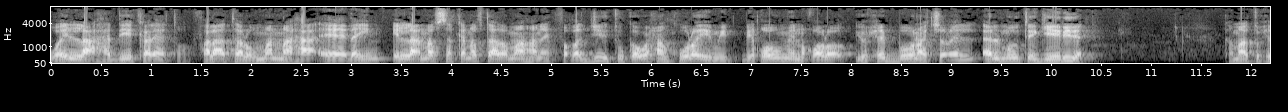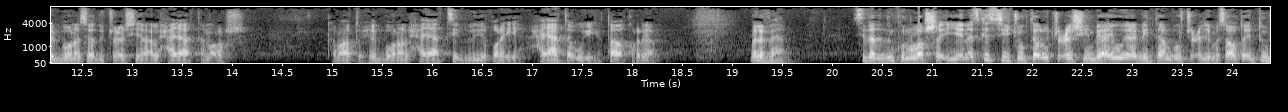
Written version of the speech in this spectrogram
wa ilaa haddii kaleeto falaa talumana ha eedayn ilaa nafsaka naftaada maahane faqad ji'tuka waxaan kula imid biqowmin qolo yuxibuuna jecel almowta geerida. Kamaa tuxibuuna saad u jeceshihiin alxayaata nolosha. Kamaa tuxibuuna alxayaati buu ii qoraya. Xayaata weeye taada kordhigan ma la sidaad idinku nolosha iyo inaad sii joogtaan u jeceshihiin bay ayagu inay dhintaan ba u jecelyihin sababto intuu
